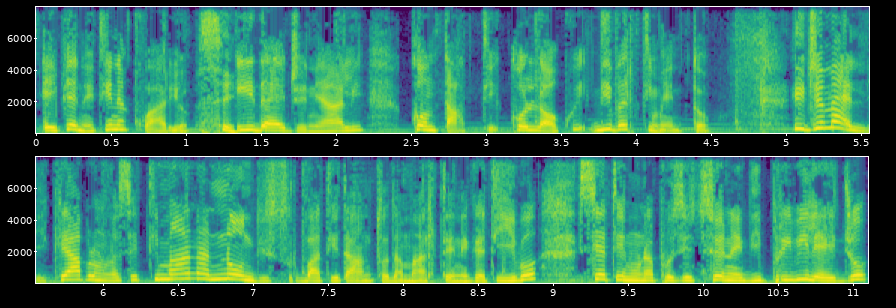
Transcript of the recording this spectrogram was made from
e i pianeti in Acquario. Sì. Idee geniali, contatti, colloqui, divertimento. I gemelli che aprono la settimana non disturbati tanto da Marte negativo, siete in una posizione di privilegio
